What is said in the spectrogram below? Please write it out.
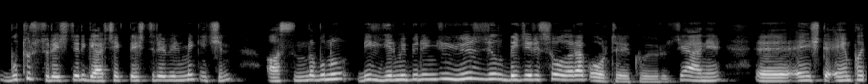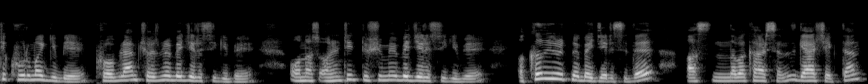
bu tür süreçleri gerçekleştirebilmek için aslında bunu bir 21. yüzyıl becerisi olarak ortaya koyuyoruz. Yani e, işte empati kurma gibi, problem çözme becerisi gibi, ondan sonra analitik düşünme becerisi gibi, akıl yürütme becerisi de aslında bakarsanız gerçekten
